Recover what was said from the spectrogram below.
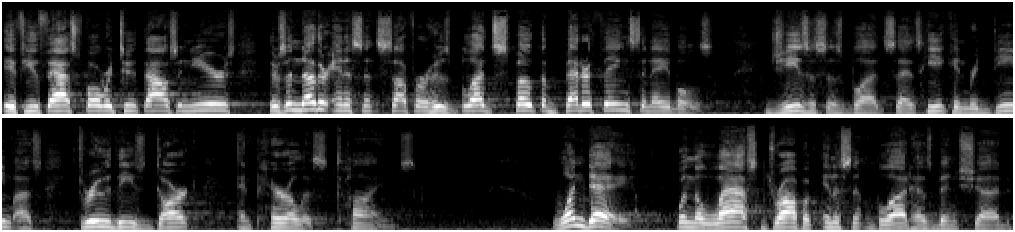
If you fast forward 2,000 years, there's another innocent sufferer whose blood spoke of better things than Abel's. Jesus' blood says he can redeem us through these dark and perilous times. One day, when the last drop of innocent blood has been shed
